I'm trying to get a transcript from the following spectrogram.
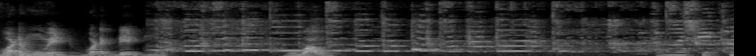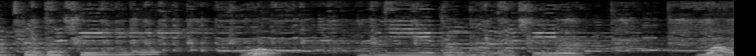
What a moment what a great moment wow oh. Wow.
